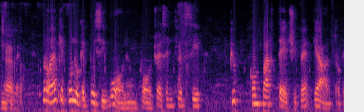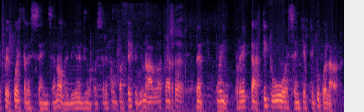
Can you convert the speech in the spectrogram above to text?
certo. Però è anche quello che poi si vuole un po', cioè sentirsi compartecipe che altro, che poi questa è l'essenza no, del videogioco, essere compartecipe di un avatar Certo. per poi proiettarti tu e sentirti tu quell'avatar.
